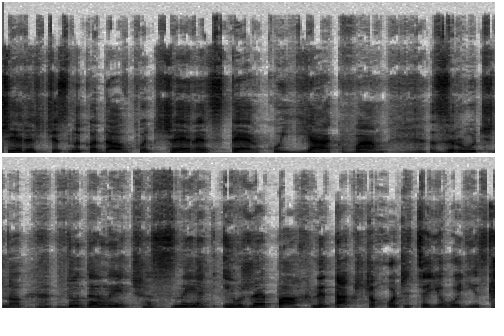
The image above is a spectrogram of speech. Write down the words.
через чеснокодавку, через терку, як вам зручно додали часник і вже пахне так, що хочеться його їсти.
